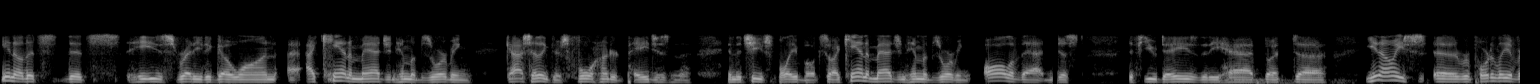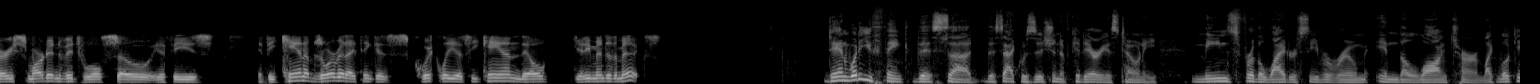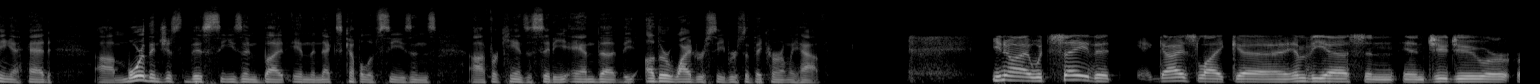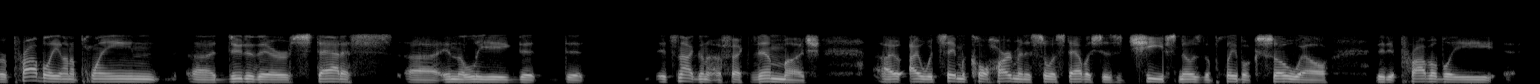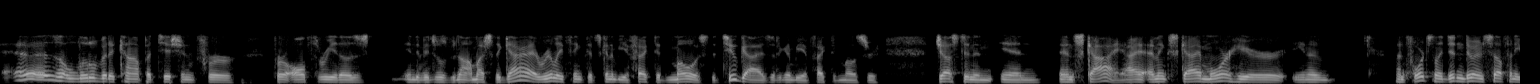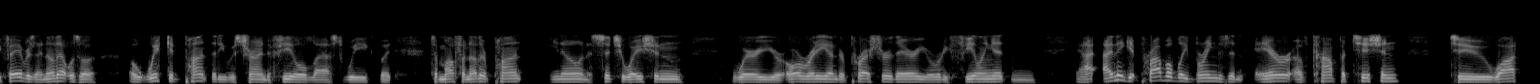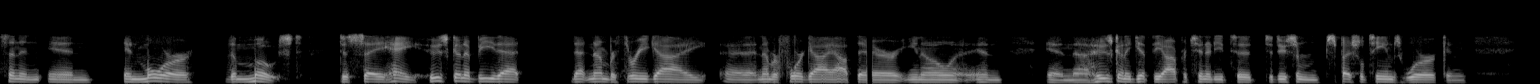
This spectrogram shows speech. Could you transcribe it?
you know that's that's he's ready to go on. I, I can't imagine him absorbing. Gosh, I think there's 400 pages in the in the Chiefs playbook, so I can't imagine him absorbing all of that and just the few days that he had. But uh, you know, he's uh, reportedly a very smart individual. So if he's if he can absorb it, I think as quickly as he can, they'll get him into the mix. Dan, what do you think this uh, this acquisition of Kadarius Toney means for the wide receiver room in the long term? Like looking ahead, uh, more than just this season, but in the next couple of seasons uh, for Kansas City and the the other wide receivers that they currently have. You know, I would say that guys like uh, MVS and and Juju are, are probably on a plane uh, due to their status uh, in the league that that it's not going to affect them much. I, I would say Mecole Hardman is so established as a Chiefs, knows the playbook so well that it probably has a little bit of competition for for all three of those individuals, but not much. The guy I really think that's going to be affected most, the two guys that are going to be affected most are Justin and and, and Skyy. I, I think Skyy Moore here, you know, unfortunately didn't do himself any favors. I know that was a a wicked punt that he was trying to field last week, but to muff another punt you know, in a situation where you're already under pressure there, you're already feeling it, and I, I think it probably brings an air of competition to Watson and and and Moore the most to say, hey, who's going to be that that number three guy, uh, number four guy out there, you know, and and uh, who's going to get the opportunity to to do some special teams work and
